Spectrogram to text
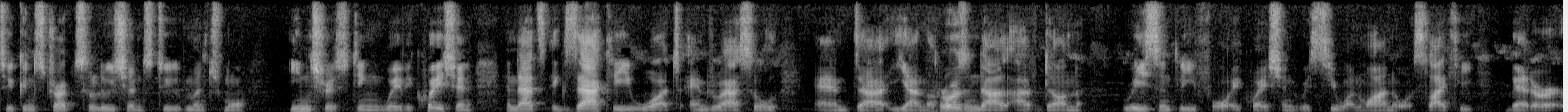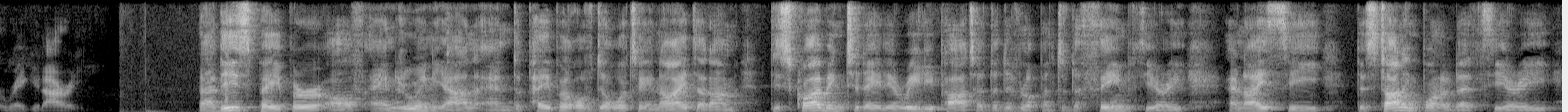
to construct solutions to much more interesting wave equation. And that's exactly what Andrew Hassell and uh, Jan Rozendaal have done recently for equation with C11 or slightly better regularity. Now this paper of Andrew and Jan and the paper of Dorothée and I that I'm describing today, they're really part of the development of the same theory and I see the starting point of that theory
